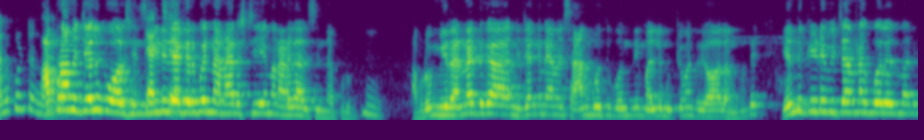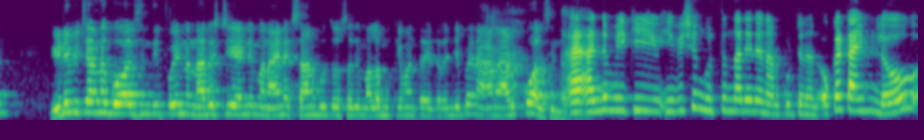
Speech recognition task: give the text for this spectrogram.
అనుకుంటున్నారు. అప్పుడు ఆమె జైలుకు పోవాల్సింది. ఇంటి దగ్గర పోయి నన్ను అరెస్ట్ చేయమని అడగాల్సింది అప్పుడు. అప్పుడు మీరు అన్నట్టుగా నిజంగానే ఆమె సానుభూతి పొంది మళ్ళీ ముఖ్యమంత్రి కావాలనుకుంటే ఎందుకు ఈడీ విచారణకు పోలేదు మరి? ఈడీ విచారణకు పోవాల్సింది పోయి నన్ను అరెస్ట్ చేయండి మన ఆయనకు సానుభూతి వస్తుంది మళ్ళీ ముఖ్యమంత్రి అవుతారని చెప్పి ఆమె అడుక్కోవాల్సింది అండ్ మీకు ఈ- విషయం గుర్తుందని నేను అనుకుంటున్నాను. ఒక టైంలో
